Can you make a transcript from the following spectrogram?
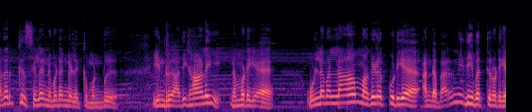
அதற்கு சில நிமிடங்களுக்கு முன்பு இன்று அதிகாலை நம்முடைய உள்ளமெல்லாம் மகிழக்கூடிய அந்த பரணி தீபத்தினுடைய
